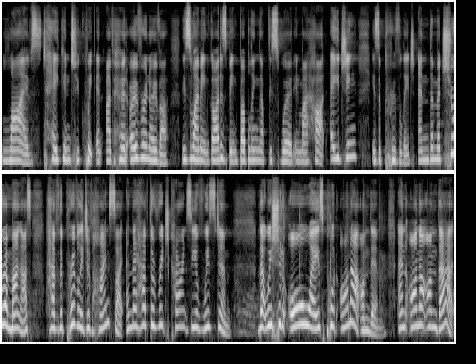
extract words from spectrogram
lives taken too quick. And I've heard over and over this is what I mean. God has been bubbling up this word in my heart. Aging is a privilege, and the mature among us have the privilege of hindsight, and they have the rich currency of wisdom that we should always put honor on them and honor on that.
